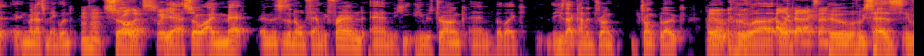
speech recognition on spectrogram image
my dad's from England. Mm-hmm. So oh, that's sweet. yeah. So I met, and this is an old family friend, and he he was drunk, and but like he's that kind of drunk drunk bloke who Yeah. who uh, I like know, that accent. who who says who,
